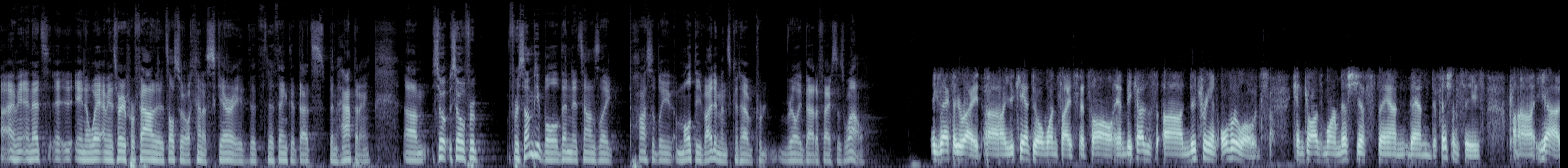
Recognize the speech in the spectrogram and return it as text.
I mean, and that's in a way. I mean, it's very profound, and it's also kind of scary that, to think that that's been happening. Um, so, so for for some people, then it sounds like possibly multivitamins could have really bad effects as well. Exactly right. Uh, you can't do a one size fits all, and because uh, nutrient overloads can cause more mischief than than deficiencies. Uh, yeah,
